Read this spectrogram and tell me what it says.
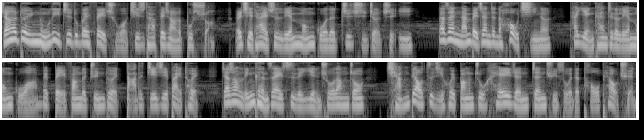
然而，对于奴隶制度被废除哦，其实他非常的不爽，而且他也是联盟国的支持者之一。那在南北战争的后期呢，他眼看这个联盟国啊被北方的军队打得节节败退，加上林肯在一次的演说当中强调自己会帮助黑人争取所谓的投票权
